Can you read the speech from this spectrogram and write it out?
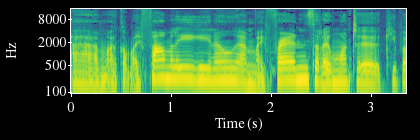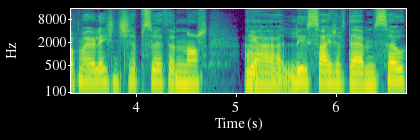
Um, I've got my family, you know, and my friends that I want to keep up my relationships with and not uh, Yeah. lose sight of them. So,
